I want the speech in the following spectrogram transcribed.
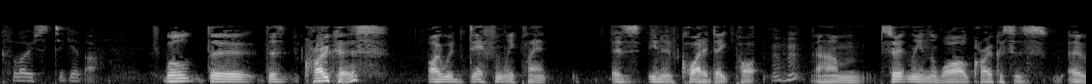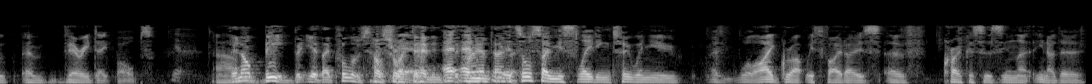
close together? Well, the the crocus, I would definitely plant as in a quite a deep pot. Mm-hmm. Um, certainly in the wild, crocuses are, are very deep bulbs. Yep. Um, They're not big, but yeah, they pull themselves right yeah. down into A- the ground. And don't it's they? also misleading too when you, well, I grew up with photos of crocuses in the, you know, the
